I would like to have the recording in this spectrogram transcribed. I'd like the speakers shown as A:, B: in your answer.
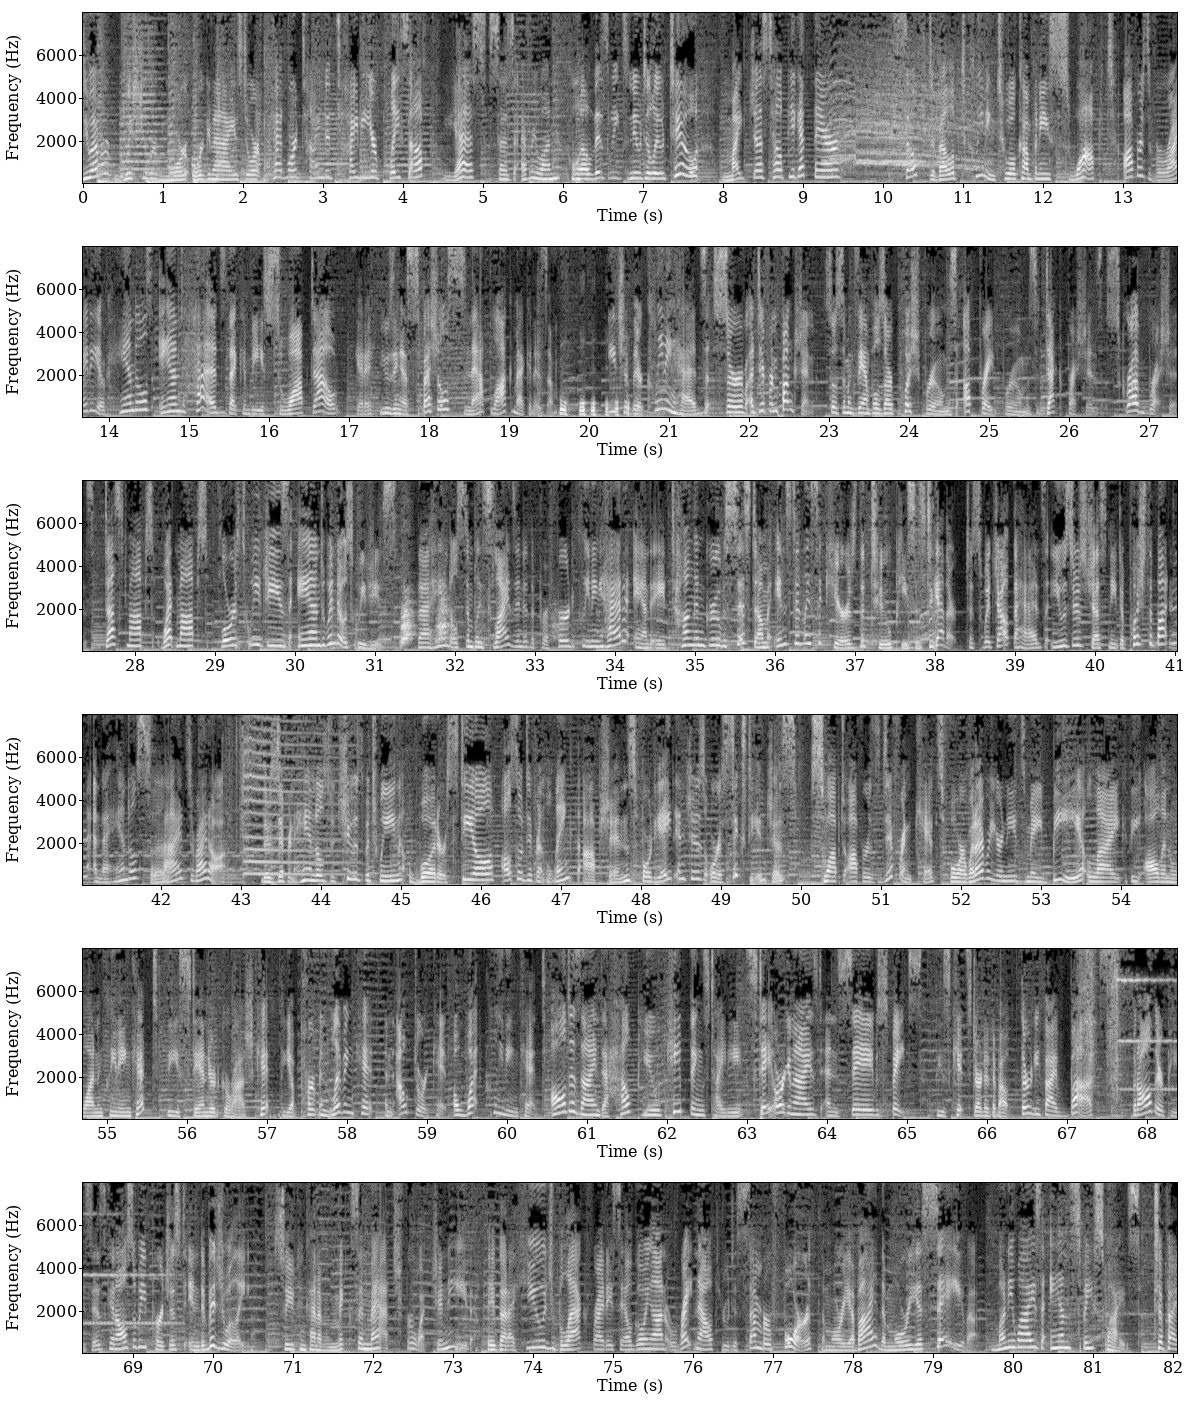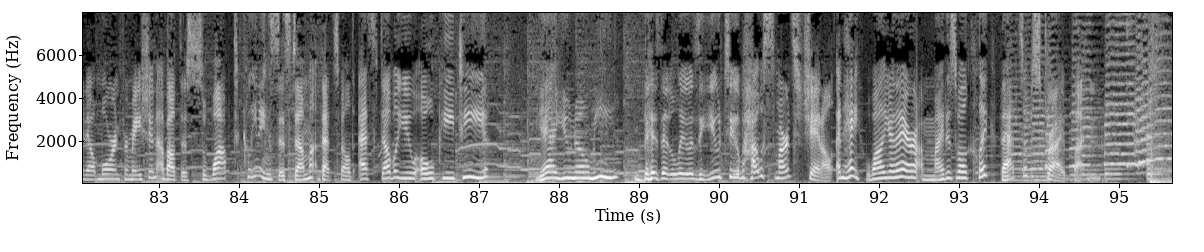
A: Do you ever wish you were more organized or had more time to tidy your place up? Yes, says everyone. Well, this week's new Lou 2 might just help you get there. Self developed cleaning tool company Swopt offers a variety of handles and heads that can be swapped out, get it, using a special snap lock mechanism. Each of their cleaning heads serve a different function. So, some examples are push brooms, upright brooms, deck brushes, scrub brushes, dust mops, wet mops, floor squeegees, and window squeegees. The handle simply slides into the preferred cleaning head, and a tongue and groove system instantly secures the two pieces together. To switch out the heads, users just need to push the button and the handle slides right off. There's different handles to choose between wood or steel, also different length options 48 inches or 60 inches. Swopt offers different kits for whatever your needs may be, like the all in one cleaning kit, the standard garage kit, the apartment living kit, an outdoor kit, a wet cleaning kit, all designed to help you keep things tidy, stay organized, and save space. These kits start at about 35 bucks, but all their pieces can also be purchased individually. So you can kind of mix and match for what you need. They've got a huge Black Friday sale going on right now through December 4th. The more you buy, the more you save, money wise and space wise. To find out more information about the Swopt cleaning system, that's spelled S W O P T, yeah, you know me. Visit Lou's YouTube House Smarts channel. And hey, while you're there, might as well click that subscribe button.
